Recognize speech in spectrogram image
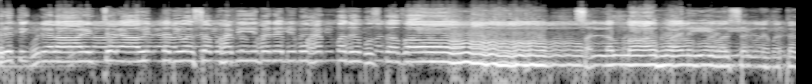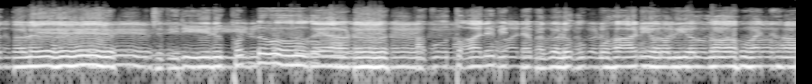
ഒരു തിങ്കളാഴ്ച രാവിന്റെ ദിവസം ഹബീബ് നബി മുഹമ്മദ് മുസ്തഫ സല്ലല്ലാഹു അലൈഹി വസല്ലമ തങ്ങളെ ജിബിരീൽ കൊണ്ടുപോവുകയാണ്. അബൂ താലിബിന്റെ മകൾ ഉമ്മുഹാനി റളിയല്ലാഹു അൻഹാ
